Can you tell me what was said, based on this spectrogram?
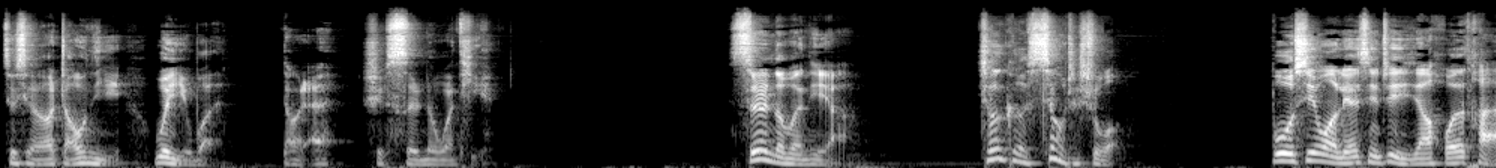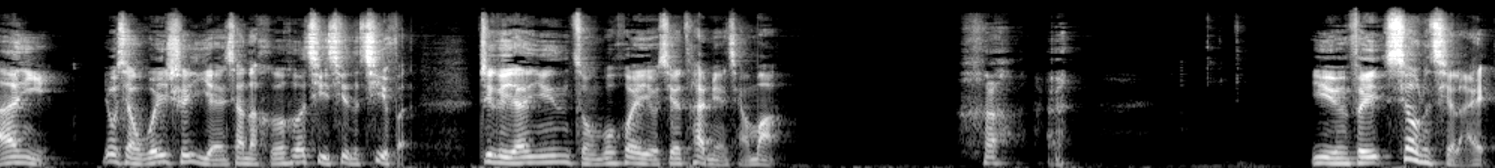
就想要找你问一问，当然是私人的问题。私人的问题啊，张可笑着说：“不希望联信这几家活得太安逸，又想维持眼下的和和气气的气氛，这个原因总不会有些太勉强吧？”哈，易云飞笑了起来。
